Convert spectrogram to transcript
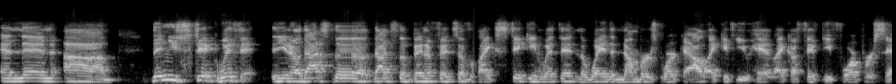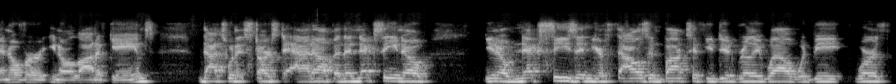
And then, um, then you stick with it. You know, that's the that's the benefits of like sticking with it and the way the numbers work out. Like if you hit like a 54% over, you know, a lot of games, that's when it starts to add up. And then next thing you know, you know, next season your thousand bucks if you did really well would be worth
